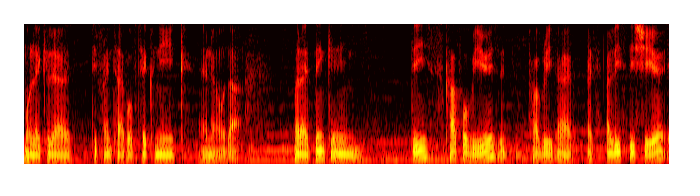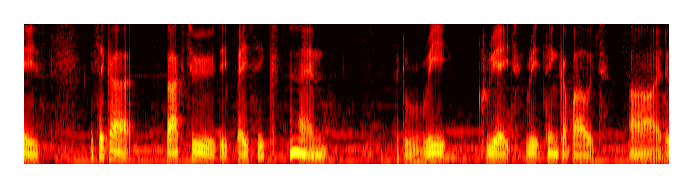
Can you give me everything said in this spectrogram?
molecular different type of technique and all that. But I think in these couple of years, it probably uh, as, at least this year is it's like a back to the basic and like recreate, rethink about uh, the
